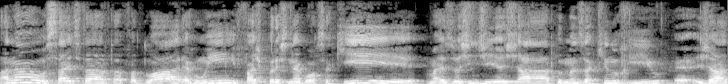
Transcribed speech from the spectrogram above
ah não, o site tá, tá do ar, é ruim, faz por esse negócio aqui, mas hoje em dia já, pelo menos aqui no Rio, é, já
